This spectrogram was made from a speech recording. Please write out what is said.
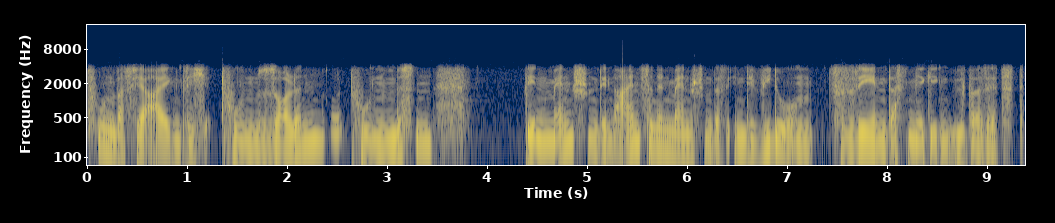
tun, was wir eigentlich tun sollen, tun müssen, den Menschen, den einzelnen Menschen, das Individuum zu sehen, das mir gegenüber sitzt.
